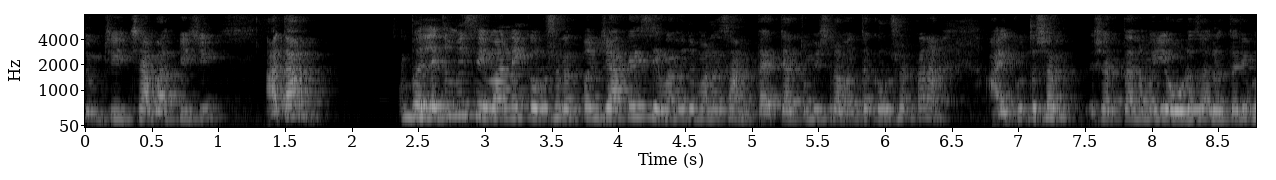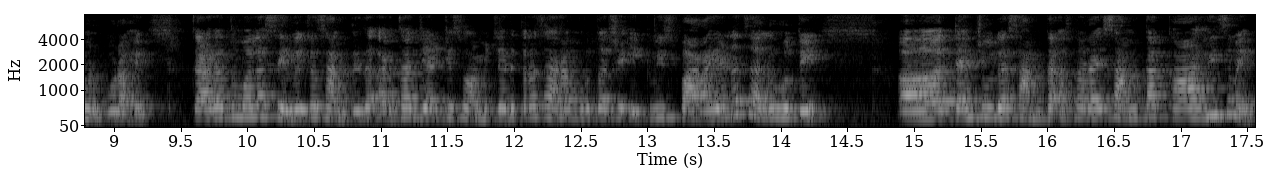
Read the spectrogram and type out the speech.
तुमची इच्छा बाकीची. आता भले तुम्ही सेवा नाही करू शकत पण ज्या काही सेवा मी तुम्हाला सांगताय त्या तुम्ही श्रवंत करू शकता ना. ऐकू तर शक शकता ना मग एवढं झालं तरी भरपूर आहे. तर आता तुम्हाला सेवेचं सांगते. तर अर्थात ज्यांचे स्वामीचरित्र सारामृताचे एकवीस पारायण चालू होते त्यांची उद्या सांगता असणार आहे. सांगता काहीच नाही.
